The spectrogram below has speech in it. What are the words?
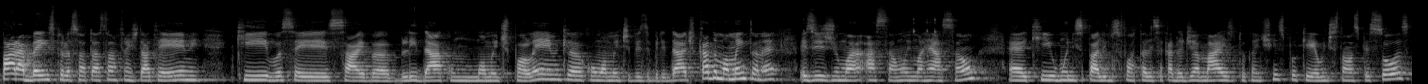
Parabéns pela sua atuação à frente da ATM. Que você saiba lidar com um momento de polêmica, com um momento de visibilidade. Cada momento, né, exige uma ação e uma reação. É, que o municipalismo se fortaleça cada dia mais no Tocantins, porque é onde estão as pessoas,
